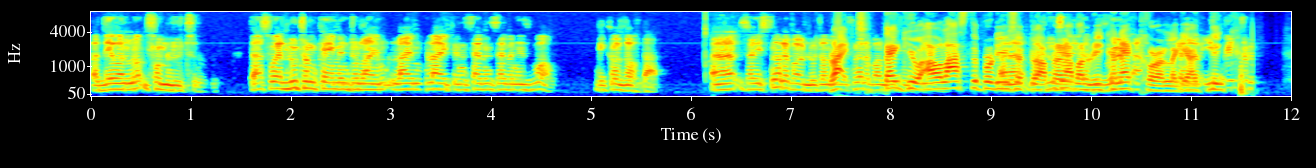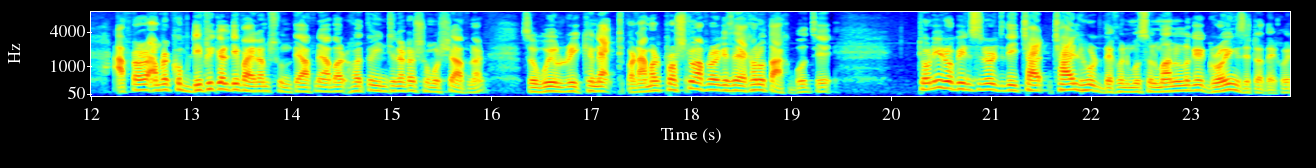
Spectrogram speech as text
but they were not from Luton that's where Luton came into lime, limelight in 7-7 as well, because of that. Uh, so it's not about Luton. রাইট It's not about থ্যাংক Luton ইউ people. আই উইল আস্ক দ্য প্রোডিউসার Uh, টু but আপনারা Luton আবার is a রিকানেক্ট very- করার লাগে you আই know, থিঙ্ক you've been to- আপনার আমরা খুব ডিফিকাল্টি পাইলাম শুনতে আপনি আবার হয়তো ইন্টারনেটের সমস্যা আপনার সো উইল রিকানেক্ট বাট আমার প্রশ্ন আপনার কাছে এখনও থাকবো যে টনি রবিনসনের যদি চাইল্ডহুড দেখুন, মুসলমানের লগে গ্রোয়িং যেটা দেখুন,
